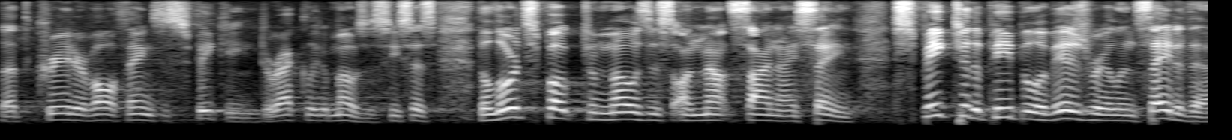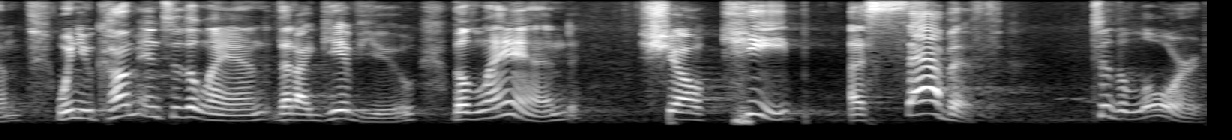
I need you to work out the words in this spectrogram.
that the creator of all things is speaking directly to Moses. He says, The Lord spoke to Moses on Mount Sinai, saying, Speak to the people of Israel and say to them, When you come into the land that I give you, the land shall keep a Sabbath to the Lord.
